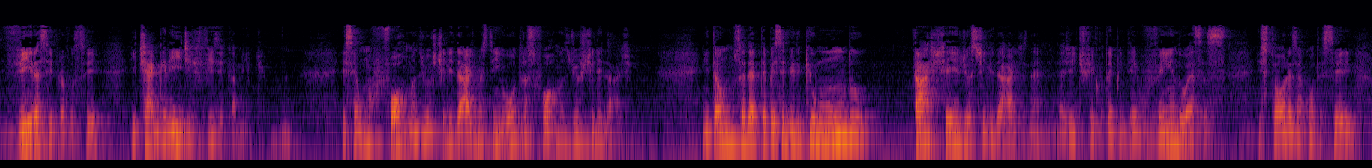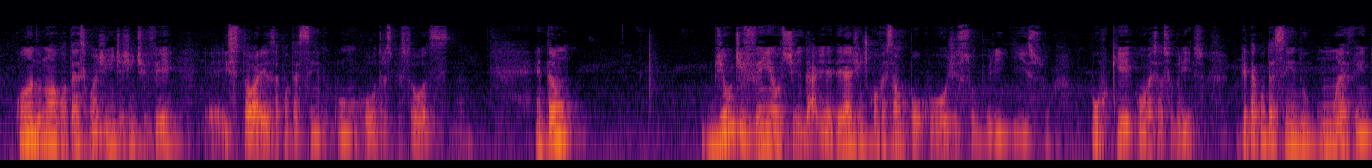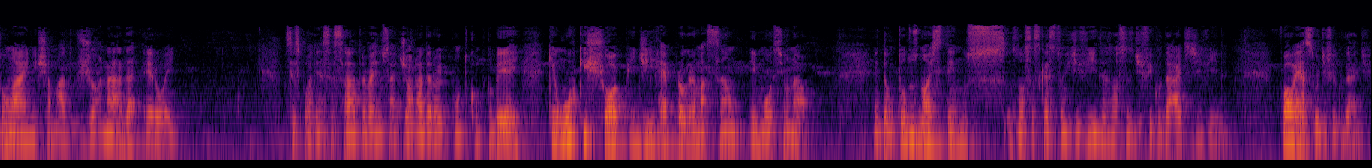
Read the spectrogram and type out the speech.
vira-se para você e te agride fisicamente. Né? Essa é uma forma de hostilidade, mas tem outras formas de hostilidade. Então você deve ter percebido que o mundo está cheio de hostilidades, né? A gente fica o tempo inteiro vendo essas histórias acontecerem. Quando não acontece com a gente, a gente vê é, histórias acontecendo com outras pessoas. Né? Então, de onde vem a hostilidade? A ideia é a gente conversar um pouco hoje sobre isso. Por que conversar sobre isso? Porque está acontecendo um evento online chamado Jornada Herói vocês podem acessar através do site jornadaherói.com.br, que é um workshop de reprogramação emocional. Então, todos nós temos as nossas questões de vida, as nossas dificuldades de vida. Qual é a sua dificuldade?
